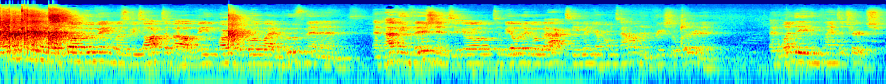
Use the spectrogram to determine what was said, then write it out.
other thing that was so moving was we talked about being part of the worldwide movement and, and having vision to go to be able to go back to even your hometown and preach the word and, and one day even plant a church.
